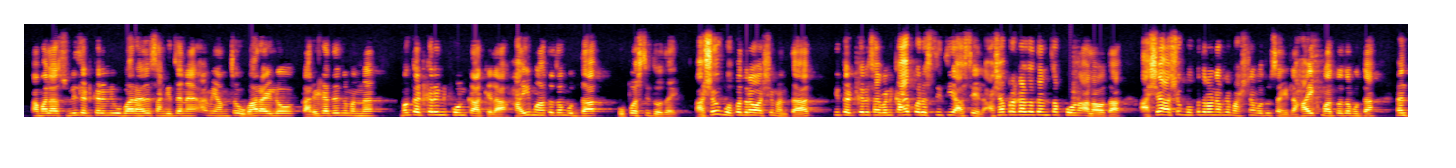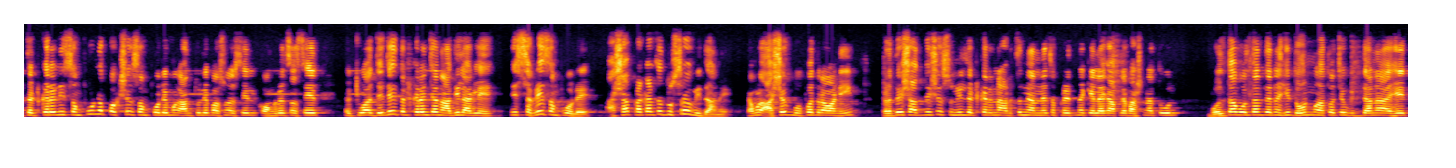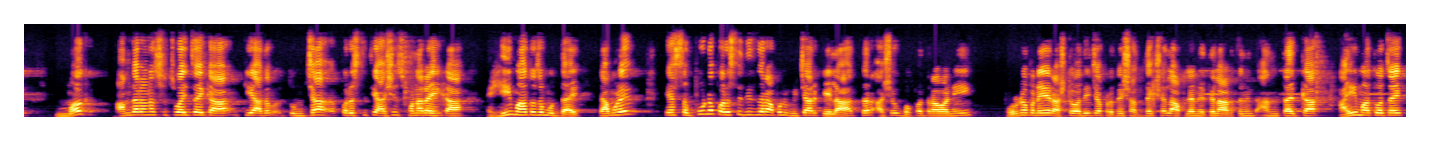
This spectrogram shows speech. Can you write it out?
आम्हाला सुनील तटकरेंनी उभा राहायला सांगितलं नाही. आम्ही आमचं उभा राहिलो कार्यकर्त्यांचं म्हणणं. मग तटकरेंनी फोन का केला? हाही महत्त्वाचा मुद्दा उपस्थित होत आहे. अशोक भोपतराव असे म्हणतात की तटकरे साहेबांनी काय परिस्थिती असेल अशा प्रकारचा त्यांचा फोन आला होता. अशा अशोक भोपतरावांनी आपल्या भाषणामधून सांगितलं. हा एक महत्त्वाचा मुद्दा. आणि तटकरेंनी संपूर्ण पक्ष संपवले. मग अंतुलेपासून असेल काँग्रेस असेल किंवा जे जे तटकऱ्यांच्या नादी लागले ते सगळे संपवले. अशा प्रकारचं दुसरं विधान आहे. त्यामुळे अशोक भोपतरावांनी प्रदेशाध्यक्ष सुनील तटकर यांना अडचणी आणण्याचा प्रयत्न केला का? आपल्या भाषणातून बोलता बोलता त्यांना ही दोन महत्त्वाचे विद्यानं आहेत. मग आमदारांना सुचवायचं आहे का? की आता तुमच्या परिस्थिती अशीच होणार आहे का? ही महत्त्वाचा मुद्दा आहे. त्यामुळे या संपूर्ण परिस्थितीत जर आपण विचार केला तर अशोक भोपतरावांनी पूर्णपणे राष्ट्रवादीच्या प्रदेशाध्यक्षाला आपल्या नेत्याला अडचणीत आणतायत का? हाही महत्त्वाचा आहे.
